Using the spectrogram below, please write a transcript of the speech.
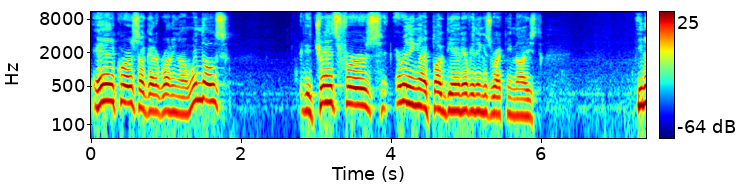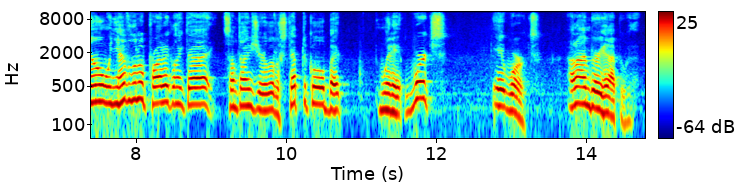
And of course, I got it running on Windows. It transfers, everything I plugged in, everything is recognized. You know, when you have a little product like that, sometimes you're a little skeptical, but when it works, it works. And I'm very happy with it.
